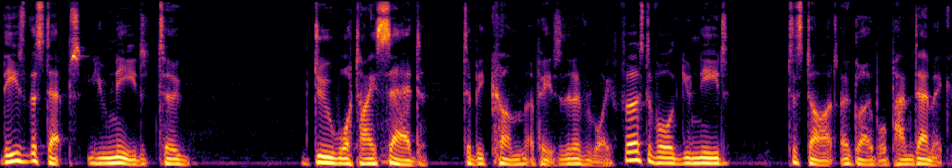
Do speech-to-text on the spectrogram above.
these are the steps you need to do what I said to become a pizza delivery boy. First of all, you need to start a global pandemic.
